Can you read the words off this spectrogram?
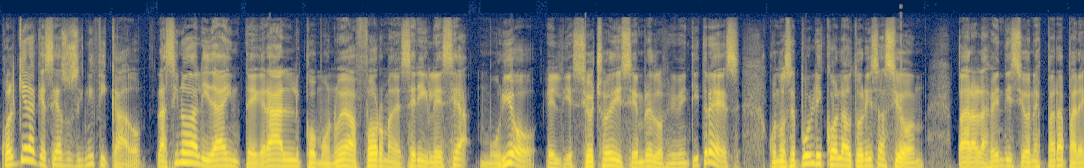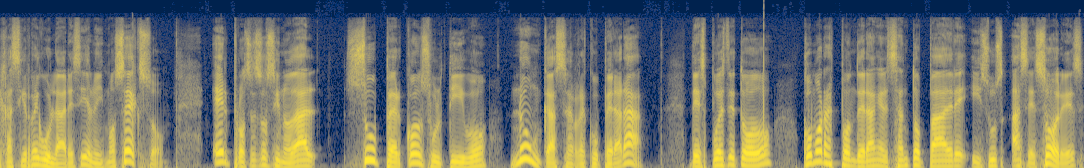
Cualquiera que sea su significado, la sinodalidad integral como nueva forma de ser iglesia murió el 18 de diciembre de 2023, cuando se publicó la autorización para las bendiciones para parejas irregulares y del mismo sexo. El proceso sinodal superconsultivo nunca se recuperará. Después de todo, ¿cómo responderán el Santo Padre y sus asesores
